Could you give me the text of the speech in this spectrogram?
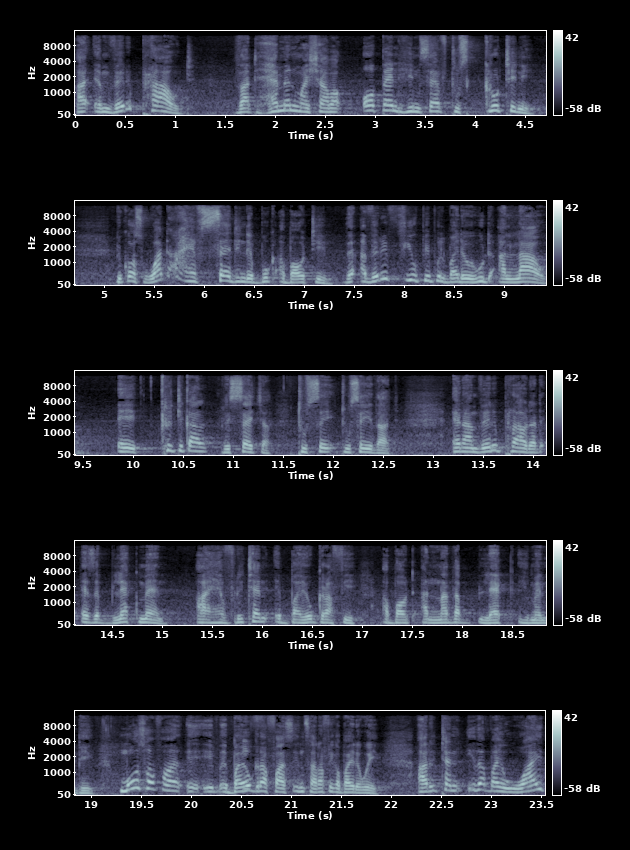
I am very proud that Herman Mashaba opened himself to scrutiny. Because what I have said in the book about him, there are very few people, by the way, who would allow a critical researcher to say, to say that. And I'm very proud that as a black man, I have written a biography about another black human being. Most of our uh, biographers in South Africa, by the way, are written either by white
